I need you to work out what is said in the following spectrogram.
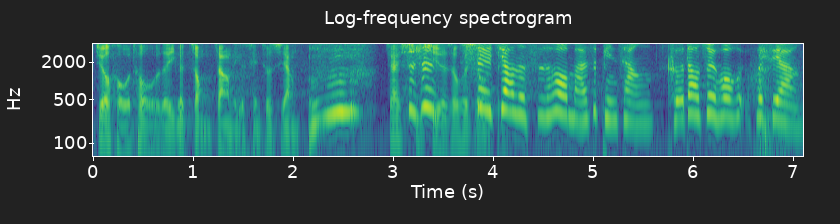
就喉头的一个肿胀的一个声音，就是这样。在吸气的时候会睡觉的时候吗？还是平常咳到最后会会这样？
